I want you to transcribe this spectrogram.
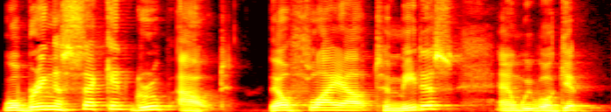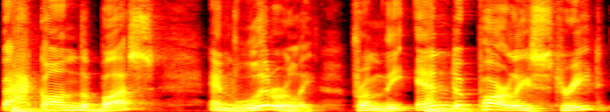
we'll bring a second group out. They'll fly out to meet us, and we will get back on the bus. And literally, from the end of Parley Street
